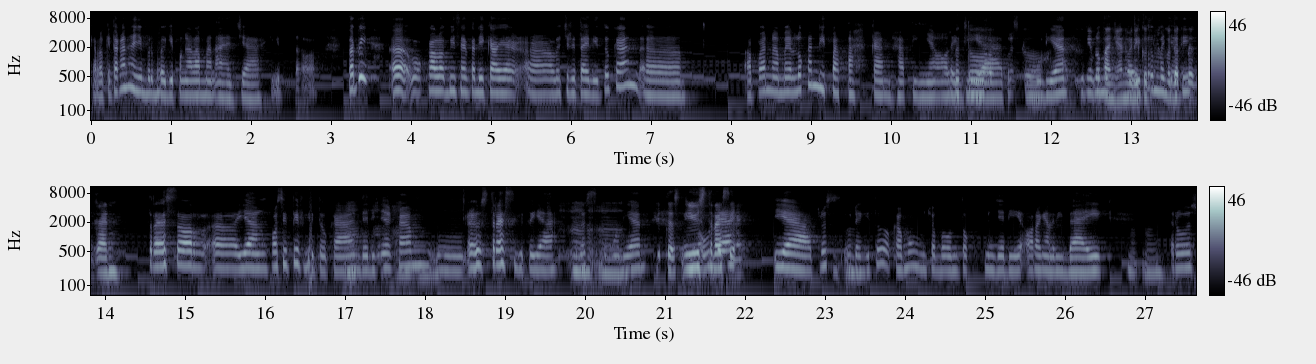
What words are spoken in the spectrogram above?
Kalau kita kan hanya berbagi pengalaman aja gitu. Tapi eh, kalau misalnya tadi kayak eh, lo ceritain itu kan eh, apa namanya lo kan dipatahkan hatinya oleh Betul, dia terus betul. kemudian Ini lo pertanyaan berikut itu menjadi stresor eh, yang positif gitu kan Hmm, jadinya kan mm, eh, stres gitu ya Mm, terus mm. kemudian Gitu, you ya stress udah ya? iya terus Mm, udah gitu kamu mencoba untuk menjadi orang yang lebih baik mm, mm. terus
